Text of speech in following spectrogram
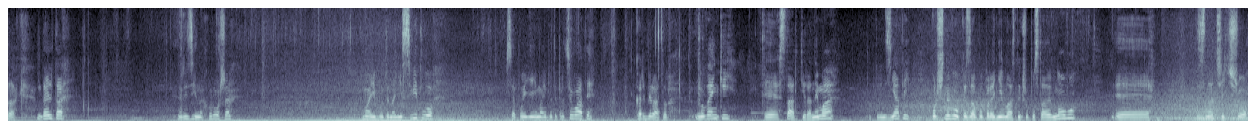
Так, дельта. Резина хороша. Має бути на ній світло. Все, по ідеї, має бути працювати. Карбюратор новенький, е, стартера нема, тобто він знятий. Поршневу казав попередній власник, що поставив нову. Е, значить, що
